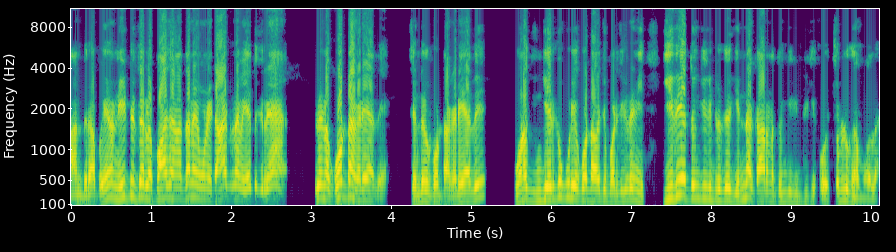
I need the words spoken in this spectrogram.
ஆந்திரா போய். ஏன்னா நீட்டு தேர்வுல பாஸ் ஆனா தானே உன்னை டாக்டர் நான் ஏத்துக்கிறேன். இல்லைன்னா கோட்டா கிடையாது. சென்ட்ரல் கோட்டா கிடையாது. உனக்கு இங்கே இருக்கக்கூடிய கோட்டா வச்சு படிச்சுக்கிட்டே நீ இதே தொங்கிக்கிட்டு இருக்கு என்ன காரணம் தொங்கிக்கிட்டு இருக்க? சொல்லுங்க முதல்ல.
